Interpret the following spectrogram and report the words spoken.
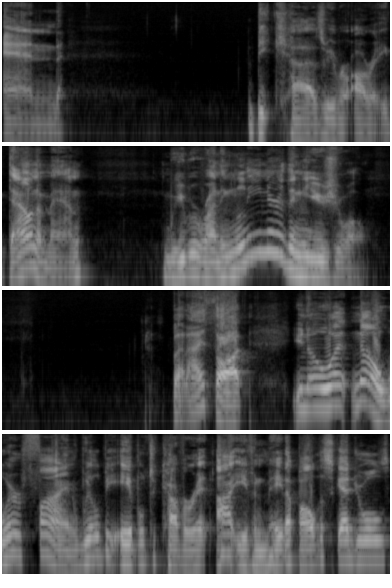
And because we were already down a man, we were running leaner than usual. But I thought, you know what? No, we're fine. We'll be able to cover it. I even made up all the schedules,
